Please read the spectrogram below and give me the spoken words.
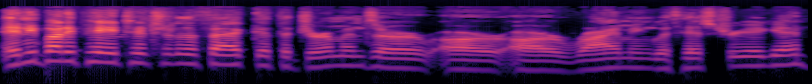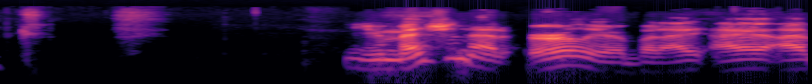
Anybody pay attention to the fact that the Germans are are are rhyming with history again? You mentioned that earlier, but I, I, I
